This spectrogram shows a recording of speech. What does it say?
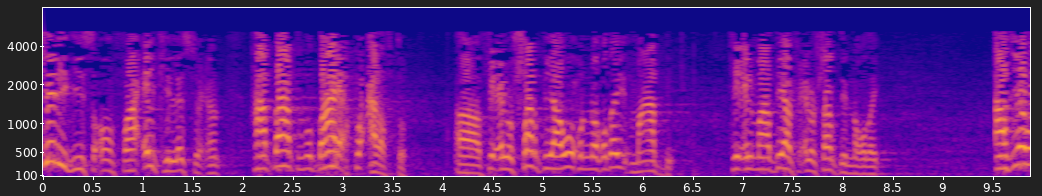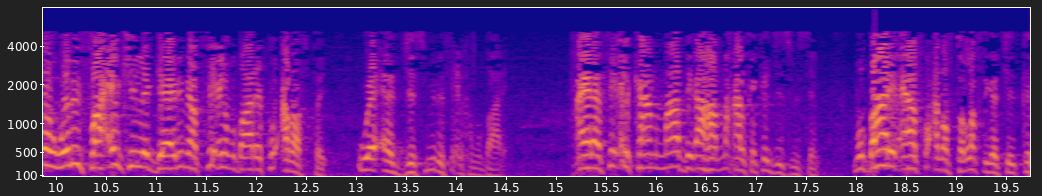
keligiisa oon faacilkii la socon haddaad mudaaric ku cadafto ficlu shardiga wuxuu noqday maadi ficil maadiya ficlu shardi noqday. Ayadoon weli faacilkii la gaarin aad ficil mudaaric ku cadaftay waa aad jasmina ficilka mudaaric maxaa yaele ficilkan maadiga ahaa maxalka ka jasmisan mudaaric aad ku cadafto lafdiga ka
